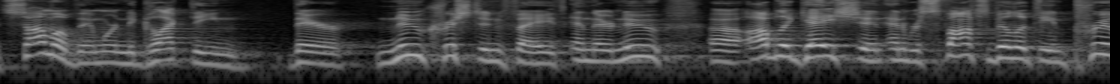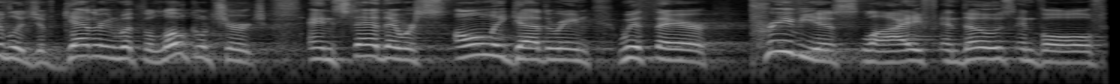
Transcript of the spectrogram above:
And some of them were neglecting their new Christian faith and their new uh, obligation and responsibility and privilege of gathering with the local church. Instead, they were only gathering with their previous life and those involved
